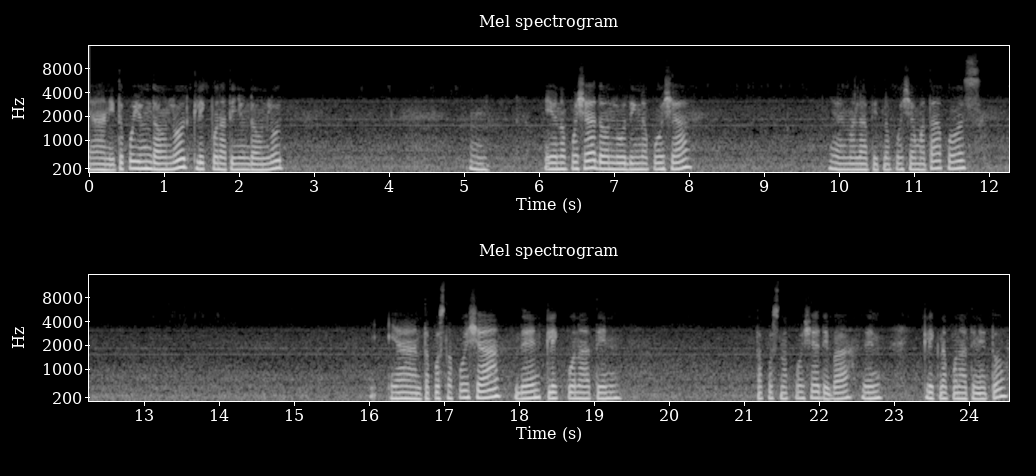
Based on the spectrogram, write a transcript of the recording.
Yan, ito po yung download. Click po natin yung download. Hmm. Ayun na po siya. Downloading na po siya. Yan, malapit na po siyang matapos. Yan, tapos na po siya. Then, click po natin. Tapos na po siya, ba? Then, click na po natin ito.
